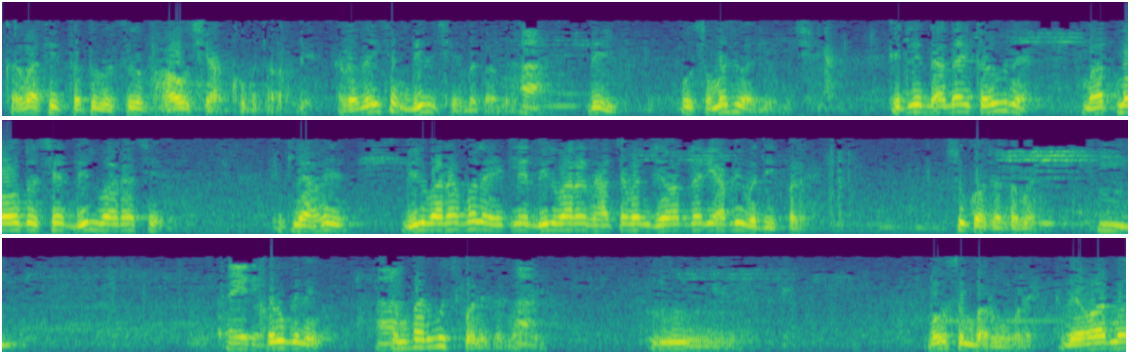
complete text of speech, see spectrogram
કરવાથી થતું વસ્તુ ભાવ છે આખો બધા હૃદય છે ને દિલ છે બધાનું. હા. દિલ. બહુ સમજવા જેવું છે. એટલે દાદાએ કહ્યું ને મહાત્માઓ તો છે દિલવાળા છે. એટલે હવે દિલવાળા બને એટલે દિલવાળાને સાચવવાની જવાબદારી આપણી બધી પડે. શું કહો છો તમે? ખરું કે નહીં? સંભાળવું જ પડે તમારે. હમ. બહુ સંભાળવું પડે. વ્યવહારમાં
